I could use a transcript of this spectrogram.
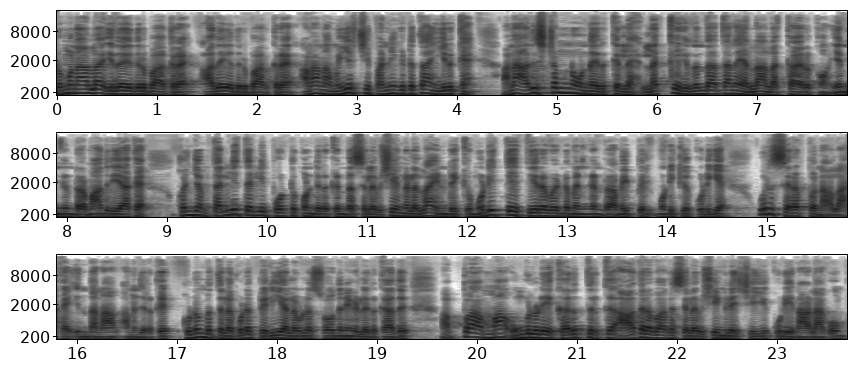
ரொம்ப நாளாக இதை எதிர்பார்க்குறேன் அதை எதிர்பார்க்குறேன். ஆனால் நான் முயற்சி பண்ணிக்கிட்டு தான் இருக்கேன். ஆனால் அதிர்ஷ்டம்னு ஒன்று இருக்குல்ல. லக்கு இருந்தால் தானே எல்லாம் லக்காக இருக்கும் என்கின்ற மாதிரியாக கொஞ்சம் தள்ளி தள்ளி போட்டு கொண்டிருக்கின்ற சில விஷயங்கள் எல்லாம் இன்றைக்கு முடித்தே தீர வேண்டும் என்கின்ற அமைப்பில் முடிக்கக்கூடிய ஒரு சிறப்பு நாளாக இந்த நாள் அமைஞ்சிருக்கு. குடும்பத்தில் கூட பெரிய அளவில் சோதனைகள் இருக்காது. அப்பா அம்மா உங்களுடைய கருத்திற்கு ஆதரவாக சில விஷயங்களை செய்யக்கூடிய நாளாகவும்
